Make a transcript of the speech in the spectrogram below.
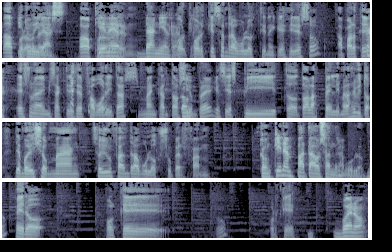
Vamos Y por tú orden. dirás, Vamos por ¿quién es. Daniel ¿Por, Radcliffe? por qué Sandra Bullock tiene que decir eso? Aparte, es una de mis actrices favoritas. Me ha encantado siempre. Que si Speed, todo- todas las pelis. Me las he visto. Demolition Man. Soy un Sandra Bullock super fan. ¿Con quién ha empatado Sandra Bullock, no? Pero, ¿por qué? ¿No? ¿Por qué? Bueno,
